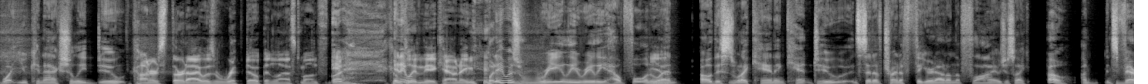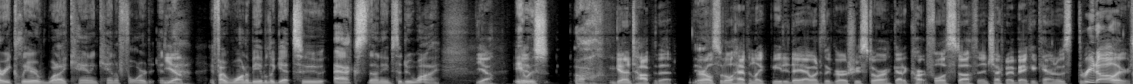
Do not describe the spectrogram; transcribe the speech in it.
what you can actually do. Connor's third eye was ripped open last month by it- completing the accounting. But it was really, really helpful and Yeah. went, oh, this is what I can and can't do. Instead of trying to figure it out on the fly, I was just like, oh, I'm, it's very clear what I can and can't afford. And Yeah. if I want to be able to get to X, then I need to do Y. yeah, It, It- was, oh, get on top of that. Yeah. Or else it'll happen like me today. I went to the grocery store, got a cart full of stuff, and then checked my bank account. It was three dollars,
